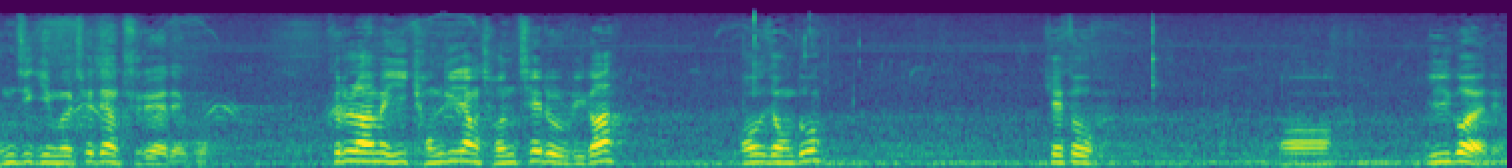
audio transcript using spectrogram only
움직임을 최대한 줄여야 되고 그러려면 이 경기장 전체를 우리가 어느 정도 계속 어, 읽어야 돼요.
